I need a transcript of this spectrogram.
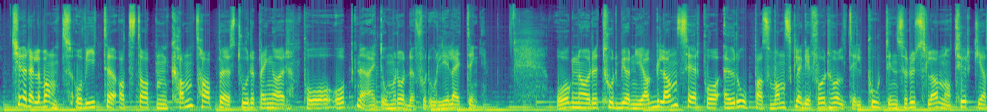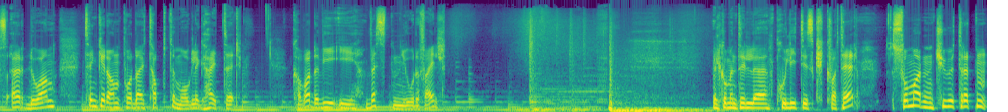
ikke relevant å vite at staten kan tape store penger på å åpne et område for oljeleiting? Og når Torbjørn Jagland ser på Europas vanskelige forhold til Putins Russland og Tyrkias Erdogan, tenker han på de tapte muligheter. Hva var det vi i Vesten gjorde feil? Velkommen til Politisk kvarter. Sommeren 2013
